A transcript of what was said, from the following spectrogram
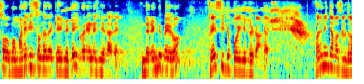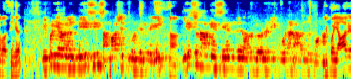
ஸோ இப்போ மனைவி சொன்னதை கேட்டுட்டு இவர் என்ன செய்யறாரு? இந்த ரெண்டு பேரும் பேசிட்டு போய்கிட்டு இருக்காங்க. பதினைஞ்சாம் வசனத்தில் வாசிங்க. இப்படி அவர்கள் பேசி சம்பாஷித்துக் கொண்டிருக்கையில். இயேசுதாமே சேர்ந்து அவர்களுடனே கூட நடந்து போனார். இப்போ யாரு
